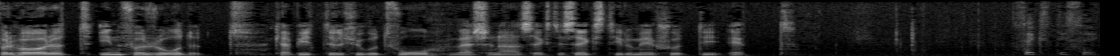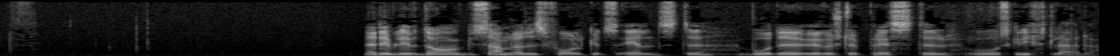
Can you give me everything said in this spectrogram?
Förhöret inför rådet, kapitel 22, verserna 66 till och med 71. 66. När det blev dag samlades folkets äldste, både överstepräster och skriftlärda.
